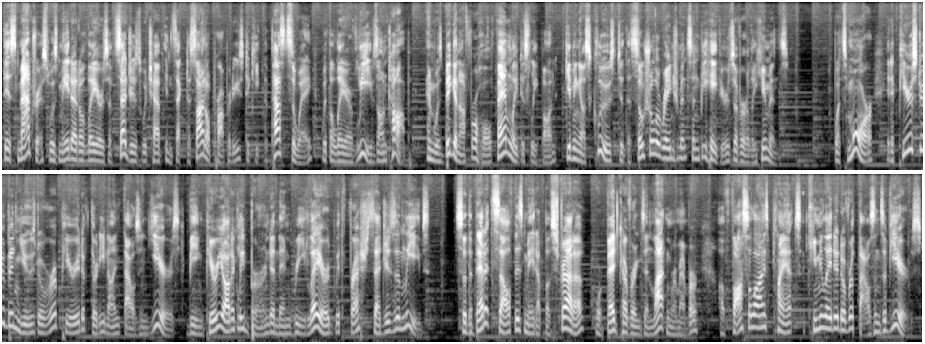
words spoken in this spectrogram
This mattress was made out of layers of sedges which have insecticidal properties to keep the pests away, with a layer of leaves on top, and was big enough for a whole family to sleep on, giving us clues to the social arrangements and behaviours of early humans. What's more, it appears to have been used over a period of 39,000 years, being periodically burned and then re-layered with fresh sedges and leaves, so the bed itself is made up of strata, or bed coverings in Latin remember, of fossilized plants accumulated over thousands of years.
